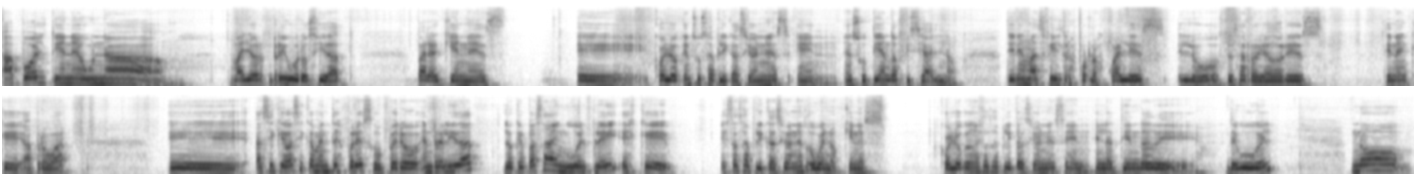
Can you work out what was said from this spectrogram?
Apple tiene una mayor rigurosidad para quienes eh, coloquen sus aplicaciones en, en, su tienda oficial, ¿no? Tienen más filtros por los cuales los desarrolladores tienen que aprobar. Eh, así que básicamente es por eso, pero en realidad lo que pasa en Google Play es que estas aplicaciones, o bueno, quienes colocan esas aplicaciones en, en la tienda de, de Google, no,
